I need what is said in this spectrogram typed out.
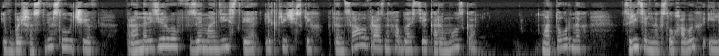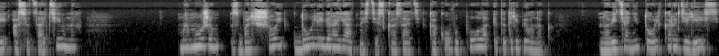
и в большинстве случаев, проанализировав взаимодействие электрических потенциалов разных областей коры мозга, моторных, зрительных, слуховых или ассоциативных, мы можем с большой долей вероятности сказать, какого пола этот ребенок. Но ведь они только родились.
